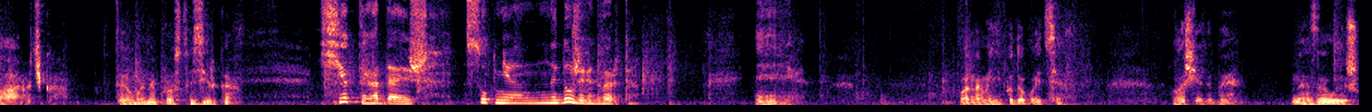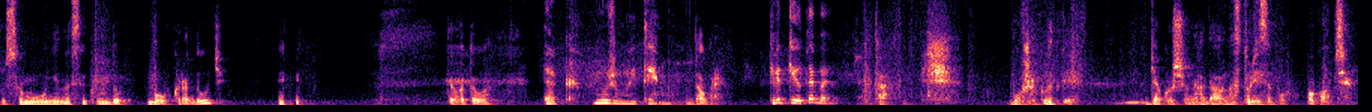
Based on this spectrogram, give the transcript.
Варочко, ти у мене просто зірка. Як ти гадаєш, сукня не дуже відверта? Ні. Вона мені подобається. Але ж я тебе не залишу саму ні на секунду, бо вкрадуть. Ти готова? Так, можемо йти. Добре. Квітки у тебе? Так. Боже, квитки. Дякую, що нагадала, на столі забув. Поквапся.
